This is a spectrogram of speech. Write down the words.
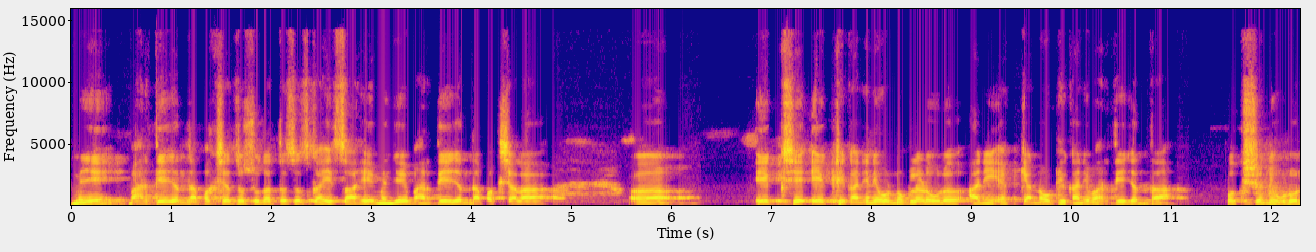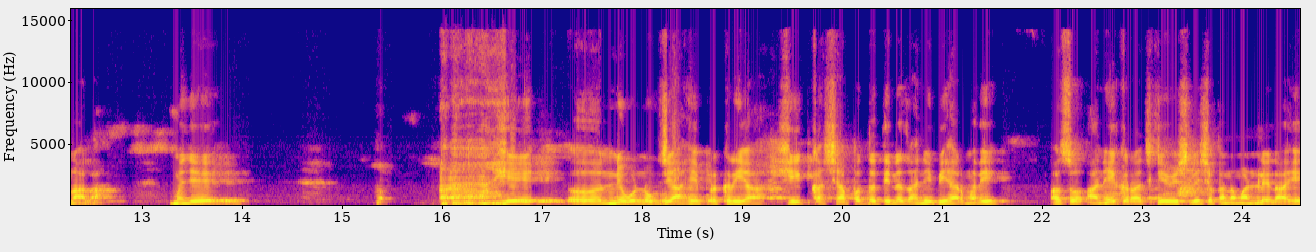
म्हणजे भारतीय जनता पक्षाचं सुद्धा तसंच काहीच आहे. म्हणजे भारतीय जनता पक्षाला एकशे एक ठिकाणी निवडणूक लढवलं आणि एक्क्याण्णव ठिकाणी भारतीय जनता पक्ष निवडून आला. म्हणजे हे निवडणूक जी आहे प्रक्रिया ही कशा पद्धतीने झाली बिहारमध्ये असं अनेक राजकीय विश्लेषकांना मांडलेलं आहे.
